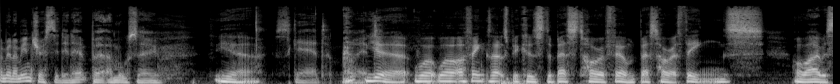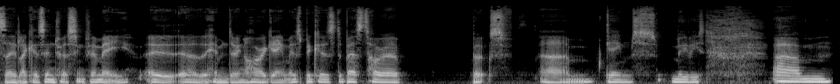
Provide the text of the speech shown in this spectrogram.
I mean, I'm interested in it, but I'm also Yeah. scared. Yeah, well, well, I think that's because the best horror film, best horror things, or I would say, like, it's interesting for me, uh, uh, him doing a horror game, is because the best horror books, um, games, movies, um,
